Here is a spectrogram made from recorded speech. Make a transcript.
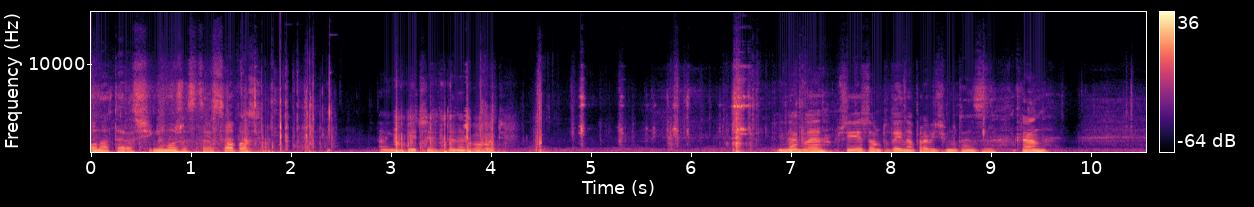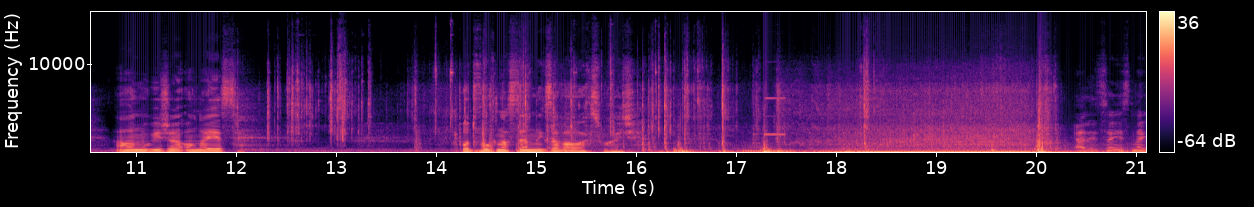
ona teraz się nie może stresować, ani wiecie, denerwować. I nagle przyjeżdżam tutaj naprawić mu ten kran, a on mówi, że ona jest po dwóch następnych zawałach, słuchajcie. Ale co jest naj...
